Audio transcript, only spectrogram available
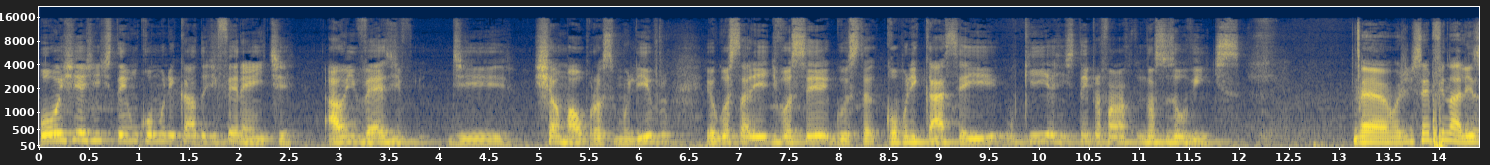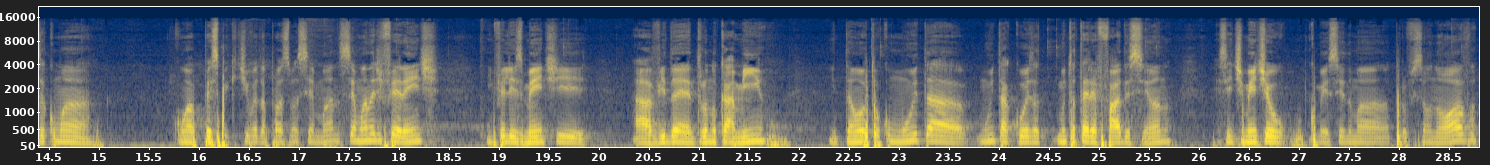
hoje a gente tem um comunicado diferente. Ao invés de, de chamar o próximo livro, eu gostaria de você, Gusta, comunicasse aí o que a gente tem para falar com nossos ouvintes. É, a gente sempre finaliza com uma com a perspectiva da próxima semana, semana diferente. Infelizmente, a vida entrou no caminho então eu tô com muita, muita coisa, muita tarefada esse ano. Recentemente eu comecei numa profissão nova,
